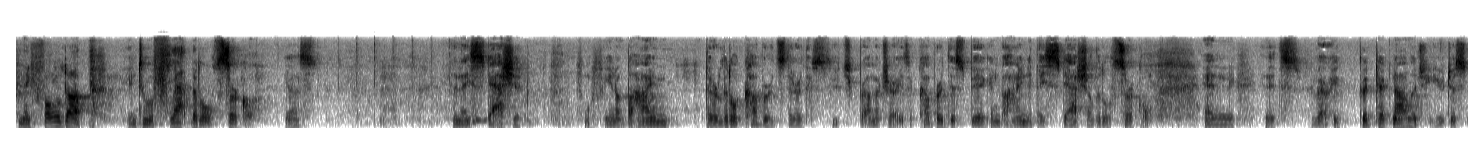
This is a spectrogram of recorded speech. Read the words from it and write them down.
and they fold up into a flat little circle, yes? And they stash it, you know, behind their little cupboards that are this, each brahmachari is a cupboard this big, and behind it they stash a little circle. And it's very good technology. You just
